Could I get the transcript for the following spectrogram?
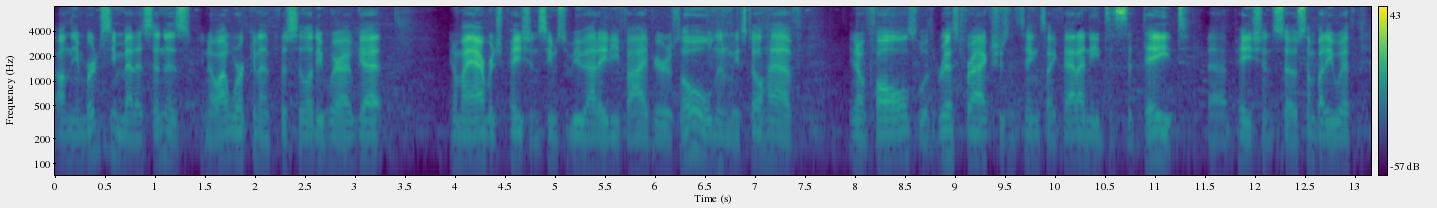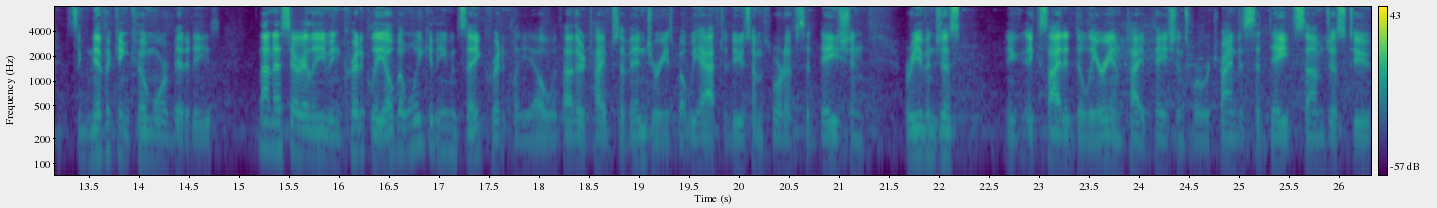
on the emergency medicine is, you know, I work in a facility where I've got you know, my average patient seems to be about 85 years old, and we still have, you know, falls with wrist fractures and things like that. I need to sedate uh, patients. So somebody with significant comorbidities, not necessarily even critically ill, but we can even say critically ill with other types of injuries, but we have to do some sort of sedation or even just excited delirium type patients where we're trying to sedate some just to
